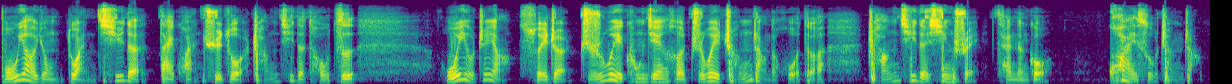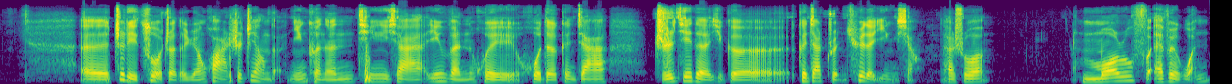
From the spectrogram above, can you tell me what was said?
不要用短期的贷款去做长期的投资。唯有这样，随着职位空间和职位成长的获得，长期的薪水才能够快速成长。呃，这里作者的原话是这样的，您可能听一下英文会获得更加直接的一个更加准确的印象。他说：“Moral for everyone。”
